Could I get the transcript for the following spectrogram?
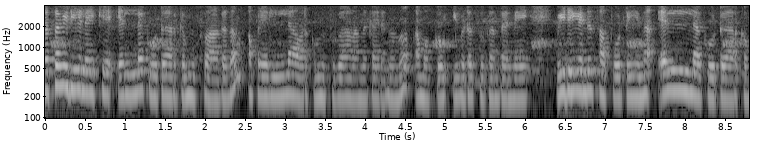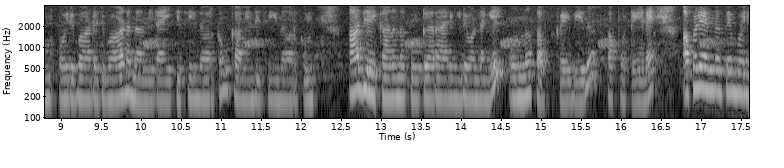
ഇന്നത്തെ വീഡിയോയിലേക്ക് എല്ലാ കൂട്ടുകാർക്കും സ്വാഗതം. അപ്പോൾ എല്ലാവർക്കും സുഖമാണെന്ന് കരുതുന്നു. നമുക്കും ഇവിടെ സുഖം തന്നെ. വീഡിയോ കണ്ട് സപ്പോർട്ട് ചെയ്യുന്ന എല്ലാ കൂട്ടുകാർക്കും ഒരുപാട് ഒരുപാട് നന്ദി. ലൈക്ക് ചെയ്യുന്നവർക്കും കമന്റ് ചെയ്യുന്നവർക്കും. ആദ്യമായി കാണുന്ന കൂട്ടുകാർ ആരെങ്കിലും ഉണ്ടെങ്കിൽ ഒന്ന് സബ്സ്ക്രൈബ് ചെയ്ത് സപ്പോർട്ട് ചെയ്യണേ. അപ്പോഴേ എന്നത്തെയും പോലെ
